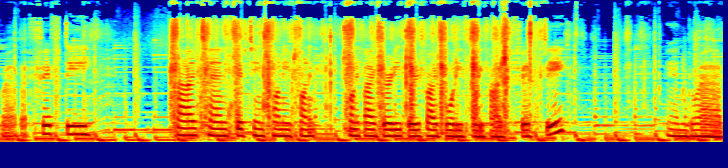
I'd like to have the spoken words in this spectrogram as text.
Grab a 50. 5, 10, 15, 20, 20, 25, 30, 35, 40, 45, 50. And grab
